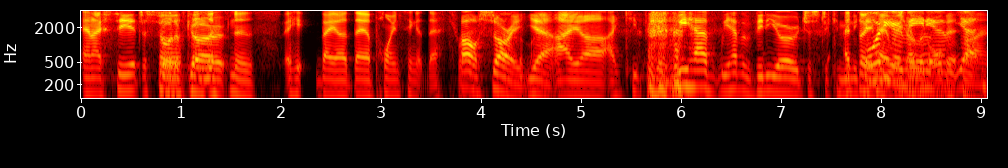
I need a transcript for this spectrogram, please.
and I see it just So sort of for go. listeners, they are they are pointing at their throat. Oh, sorry. Yeah. I uh, I keep forgetting. we have we have a video just to communicate okay, with audio each other all medium. Yeah.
